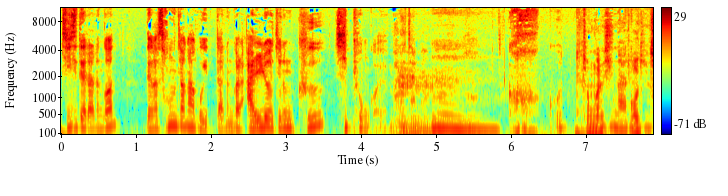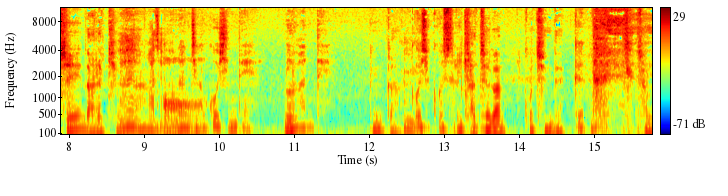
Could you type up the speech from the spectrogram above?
지지대라는 건 내가 성장하고 있다는 걸 알려주는 그 지표인 거예요. 말하자면. 음, 어, 꽃 정말 꽃이 나를 꽃이 키워. 나를 키운다. 네, 맞아요. 어. 난 지금 꽃인데 미화인데 그러니까 꽃이 꽃을 이 자체가 꽃인데 그 참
